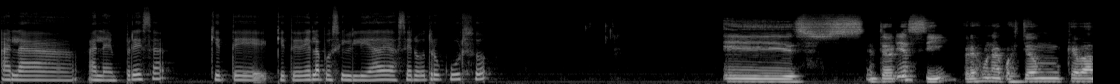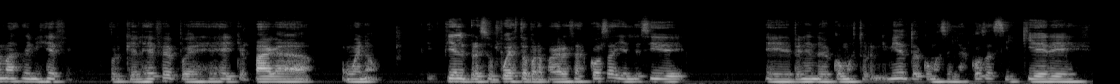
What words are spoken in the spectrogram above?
a la, a la empresa que te, que te dé la posibilidad de hacer otro curso. En teoría sí, pero es una cuestión que va más de mi jefe, porque el jefe pues es el que paga, bueno, tiene el presupuesto para pagar esas cosas y él decide, eh, dependiendo de cómo es tu rendimiento, de cómo haces las cosas, si quiere,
